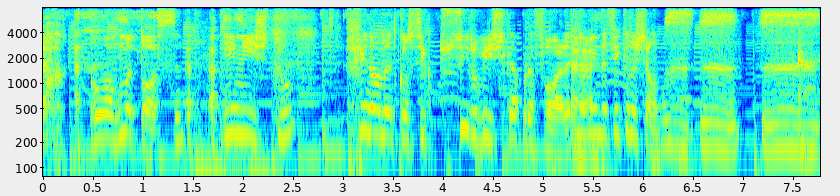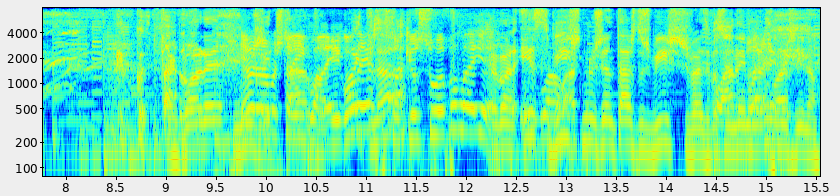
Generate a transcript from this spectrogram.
ah, com alguma tosse, e nisto. Finalmente consigo tossir o bicho cá para fora e ele ainda fica no chão. Agora, uma história jantar- igual, é igual a esta, Não. só que eu sou a baleia. Agora, É esse igual. bicho nos jantares dos bichos, vocês Claro, nem claro, claro. imaginam.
